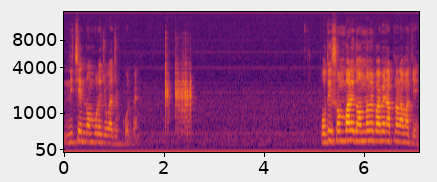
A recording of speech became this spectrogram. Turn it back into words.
নিচের নম্বরে যোগাযোগ করবেন। প্রতি সোমবারে দমদমে পাবেন আপনারা আমাকে।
